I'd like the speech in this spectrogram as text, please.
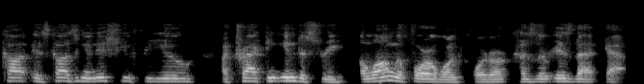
ca- is causing an issue for you attracting industry along the 401 corridor because there is that gap.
